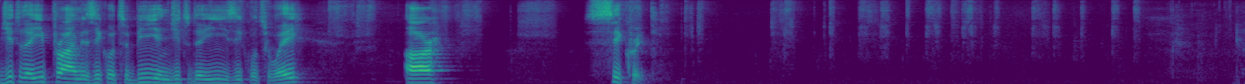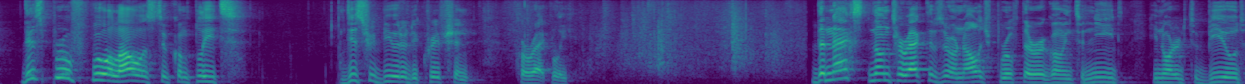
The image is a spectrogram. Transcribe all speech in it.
g to the E prime is equal to B and g to the E is equal to A, are secret. This proof will allow us to complete distributed decryption correctly. The next non-interactive zero-knowledge proof that we're going to need in order to build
